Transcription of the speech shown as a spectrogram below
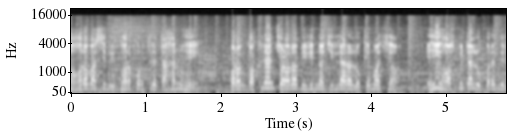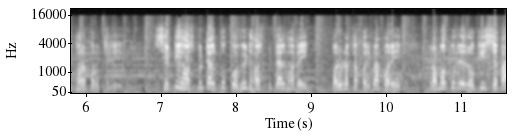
সহরবাসী নির্ভর করুলে তাহা নুহে বরং দক্ষিণাঞ্চলর বিভিন্ন জেলার লোকে মধ্য এই হসপিটাল উপরে নির্ভর করুলে সিটি হসপিটাল কোভিড হসপিটাল ভাবে পরিণত করা পরে ব্রহ্মপুরের রোগী সেবা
